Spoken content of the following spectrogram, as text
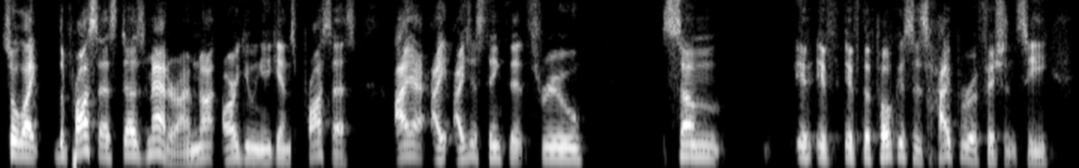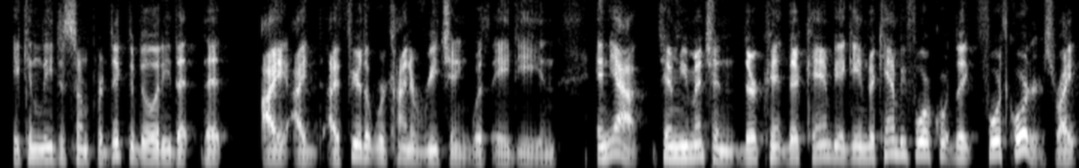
So like the process does matter. I'm not arguing against process. I I, I just think that through some if, if if the focus is hyper efficiency, it can lead to some predictability that that I I I fear that we're kind of reaching with AD and and yeah, Tim, you mentioned there can there can be a game, there can be four the fourth quarters, right,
